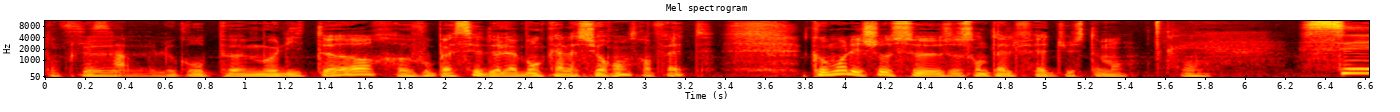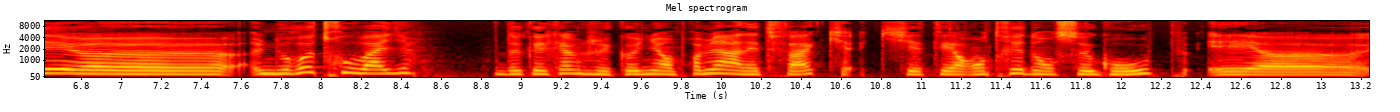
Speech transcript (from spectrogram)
donc le, groupe Molitor. Vous passez de la banque à l'assurance, en fait. Comment les choses se, sont-elles faites, justement? C'est une retrouvaille de quelqu'un que j'ai connu en première année de fac, qui était rentré dans ce groupe et, euh,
